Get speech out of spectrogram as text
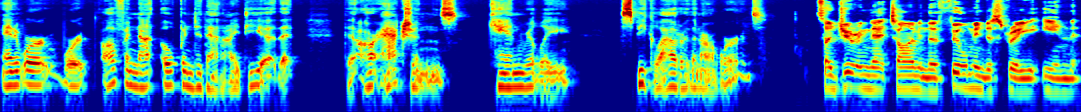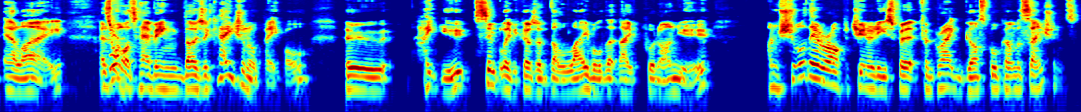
And we're, we're often not open to that idea that, that our actions can really speak louder than our words. So during that time in the film industry in LA, as yeah. well as having those occasional people who hate you simply because of the label that they've put on you, I'm sure there are opportunities for, for great gospel conversations.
